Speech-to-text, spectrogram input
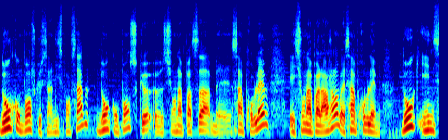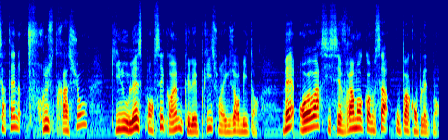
Donc on pense que c'est indispensable, donc on pense que euh, si on n'a pas ça, ben, c'est un problème, et si on n'a pas l'argent, ben, c'est un problème. Donc il y a une certaine frustration qui nous laisse penser quand même que les prix sont exorbitants. Mais on va voir si c'est vraiment comme ça ou pas complètement.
